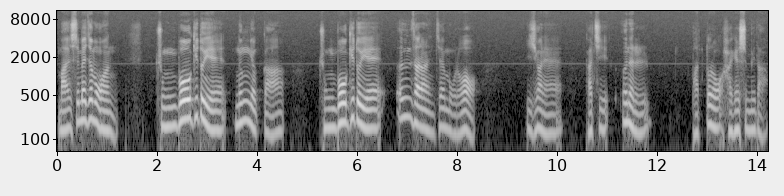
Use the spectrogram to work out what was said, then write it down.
말씀의 제목은 중보 기도의 능력과 중보 기도의 은사라는 제목으로 이 시간에 같이 은혜를 받도록 하겠습니다.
